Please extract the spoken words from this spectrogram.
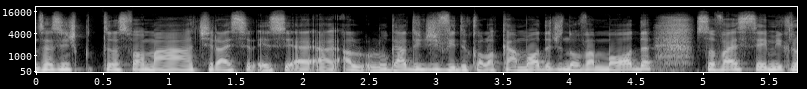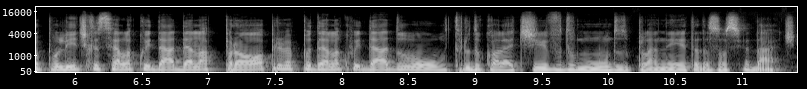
se a gente transformar, tirar esse, esse a, a, lugar do indivíduo e colocar a moda de novo. A moda só vai ser micropolítica se ela cuidar dela própria para poder ela cuidar do outro, do coletivo, do mundo, do planeta, da sociedade.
